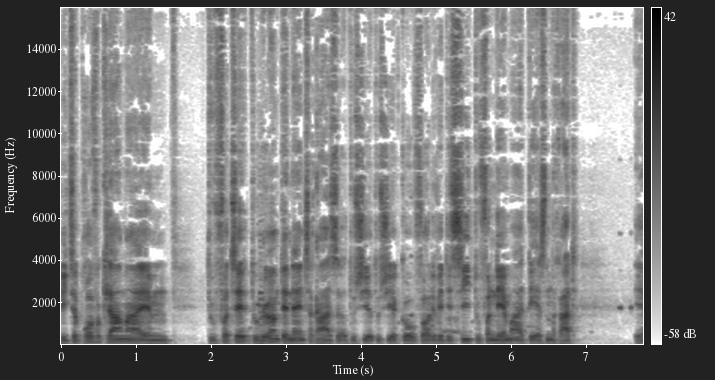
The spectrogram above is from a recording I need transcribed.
Victor, prøv at forklare mig, øh, du, fortæl, du hører om den der interesse, og du siger, du siger go for det. Vil det sige, at du fornemmer, at det er sådan ret, øh,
